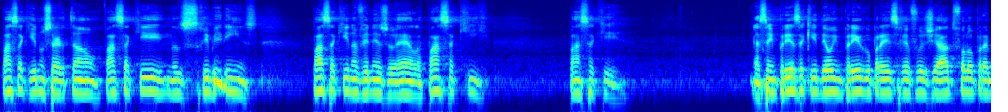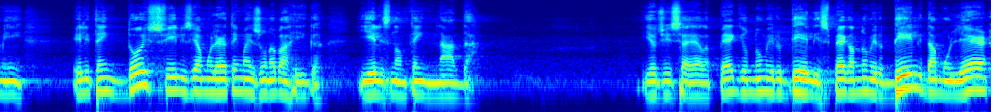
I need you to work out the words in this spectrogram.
passa aqui no sertão, passa aqui nos ribeirinhos, passa aqui na Venezuela, passa aqui, passa aqui. Essa empresa que deu emprego para esse refugiado falou para mim: ele tem dois filhos e a mulher tem mais um na barriga, e eles não têm nada. E eu disse a ela: pegue o número deles, pega o número dele, da mulher,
